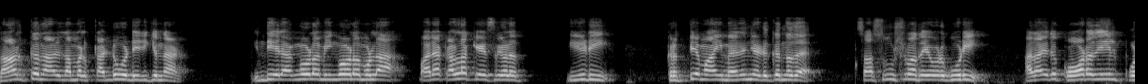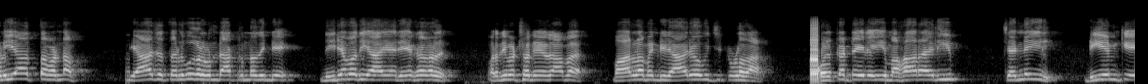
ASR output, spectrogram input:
നാൾക്ക് നാൾ നമ്മൾ കണ്ടുകൊണ്ടിരിക്കുന്നതാണ്. ഇന്ത്യയിൽ അങ്ങോളം ഇങ്ങോളമുള്ള പല കള്ളക്കേസുകളും ഇ ഡി കൃത്യമായി മെനഞ്ഞെടുക്കുന്നത് സസൂക്ഷ്മതയോടുകൂടി അതായത് കോടതിയിൽ പൊളിയാത്ത വണ്ണം വ്യാജ തെളിവുകൾ ഉണ്ടാക്കുന്നതിന്റെ നിരവധിയായ രേഖകൾ പ്രതിപക്ഷ നേതാവ് പാർലമെന്റിൽ ആരോപിച്ചിട്ടുള്ളതാണ്. കൊൽക്കട്ടയിലെ ഈ മഹാറാലിയും ചെന്നൈയിൽ ഡി എം കെ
